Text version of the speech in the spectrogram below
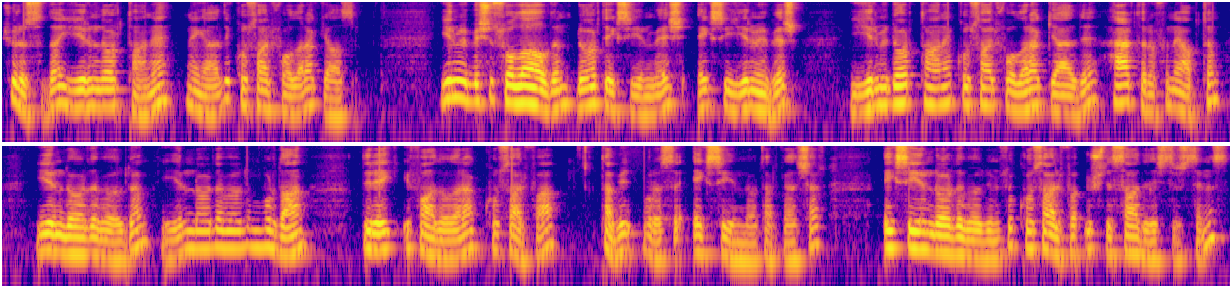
şurası da 24 tane ne geldi kos alfa olarak yazdım. 25'i sola aldım 4 eksi 25 eksi 21 24 tane kos alfa olarak geldi. Her tarafı ne yaptım? 24'e böldüm. 24'e böldüm. Buradan direkt ifade olarak kos alfa tabi burası eksi 24 arkadaşlar. Eksi 24'e böldüğümüzde kos alfa 3 ile sadeleştirirseniz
